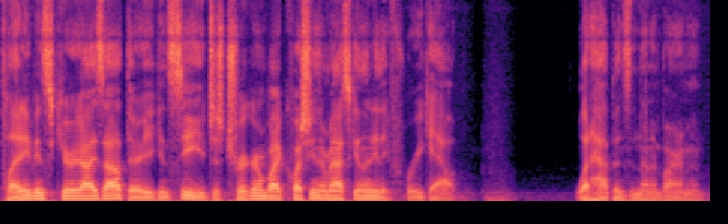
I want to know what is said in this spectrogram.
Plenty of insecure guys out there. You can see you just trigger them by questioning their masculinity, they freak out. What happens in that environment?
